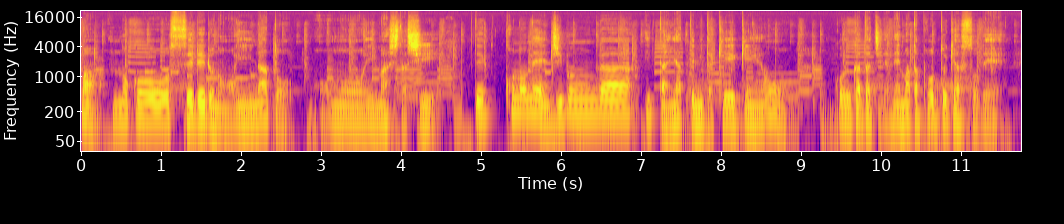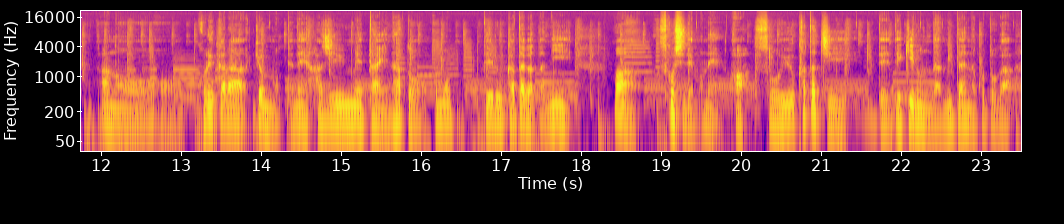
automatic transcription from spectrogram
まあ残せれるのもいいなと思いましたしでこのね自分が一旦やってみた経験をこういう形でねまたポッドキャストであのこれから興味持ってね始めたいなと思ってる方々にまあ少しでもねあそういう形でできるんだみたいなことが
